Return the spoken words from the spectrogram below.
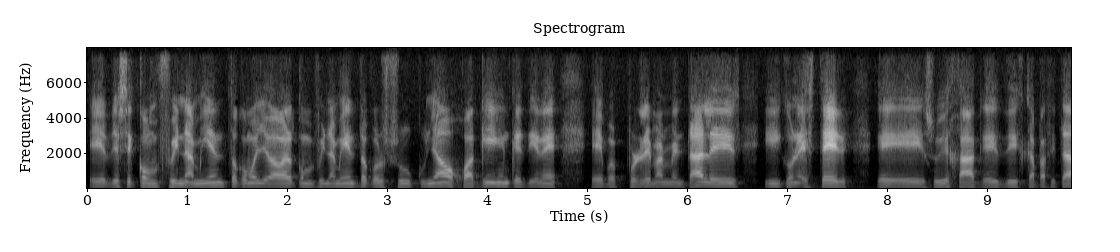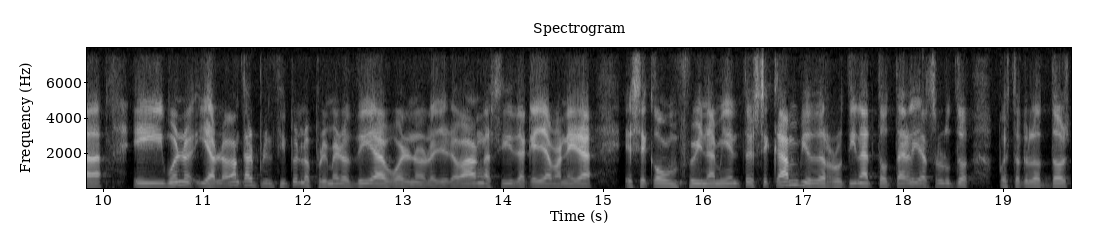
eh, de ese confinamiento, cómo llevaba el confinamiento con su cuñado Joaquín, que tiene eh, pues, problemas mentales, y con Esther, su hija, que es discapacitada, y bueno, y hablaban que al principio, en los primeros días, bueno, lo llevaban así, de aquella manera, ese confinamiento, ese cambio de rutina total y absoluto, pues que los dos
